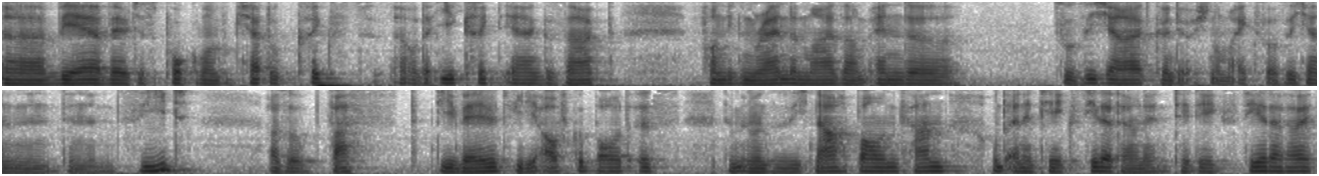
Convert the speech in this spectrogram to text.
äh, wer welches Pokémon wirklich hat. Du kriegst, äh, oder ihr kriegt eher gesagt, von diesem Randomizer am Ende zur Sicherheit, könnt ihr euch nochmal extra sichern, den, den Seed also was die Welt, wie die aufgebaut ist, damit man sie sich nachbauen kann und eine TXT-Datei. Und in der TXT-Datei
